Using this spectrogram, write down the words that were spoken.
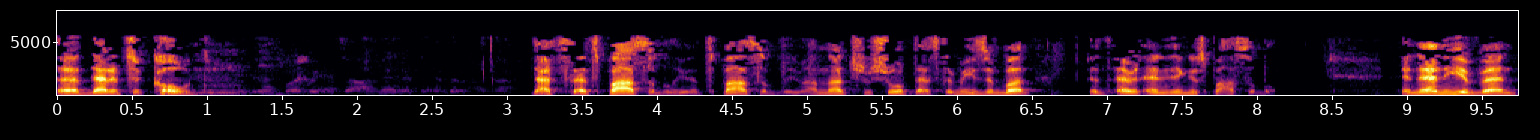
uh, that it's a code. That's, that's possibly, that's possibly. I'm not sure if that's the reason, but anything is possible. In any event,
